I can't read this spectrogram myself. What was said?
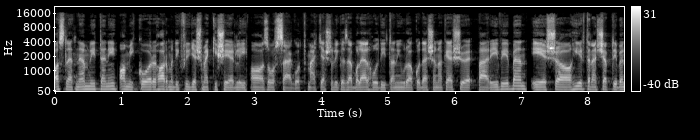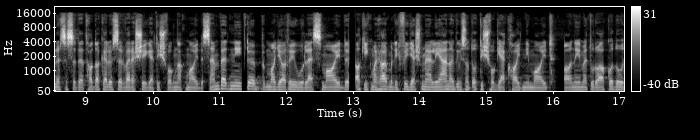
azt lehetne említeni, amikor harmadik Frigyes megkísérli az országot Mátyásról igazából elhódítani uralkodásának első pár évében, és a hirtelen septében összeszedett hadak először vereséget is fognak majd szenvedni. Több magyar főúr lesz majd, akik majd harmadik Frigyes mellé állnak, de viszont ott is fogják hagyni majd a német uralkodót,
